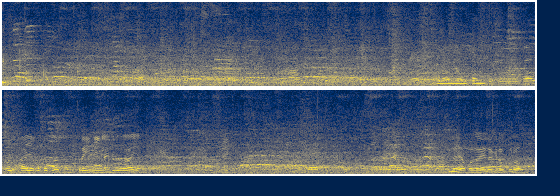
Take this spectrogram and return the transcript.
Thank you. Actually, kaya ko pa bro. Ang training lang, hindi ko kaya. Sinaya mo na ilagin ng bro.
